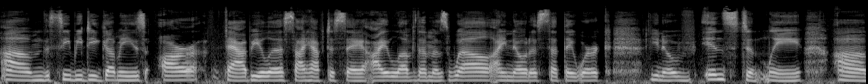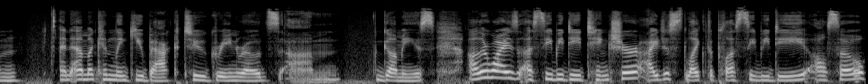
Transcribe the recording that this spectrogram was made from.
Um, the CBD gummies are fabulous. I have to say, I love them as well. I noticed that they work, you know, instantly. Um, and Emma can link you back to Green Roads. Um, gummies. Otherwise, a CBD tincture. I just like the plus CBD also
